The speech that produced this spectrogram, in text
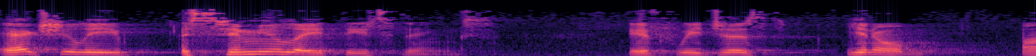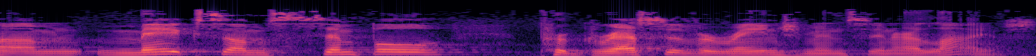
actually assimilate these things if we just, you know, um, make some simple, progressive arrangements in our lives.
